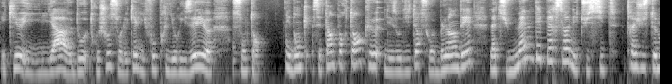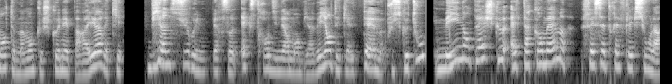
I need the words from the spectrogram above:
Et qu'il y a d'autres choses sur lesquelles il faut prioriser son temps. Et donc c'est important que les auditeurs soient blindés là-dessus, même des personnes, et tu cites très justement ta maman que je connais par ailleurs et qui est bien sûr une personne extraordinairement bienveillante et qu'elle t'aime plus que tout, mais il n'empêche qu'elle t'a quand même fait cette réflexion-là.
